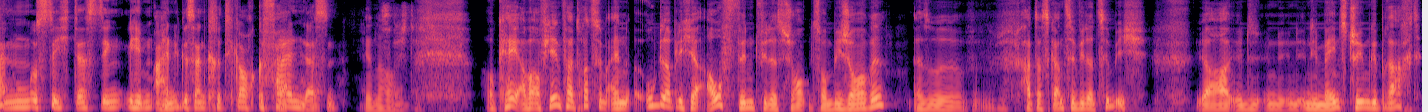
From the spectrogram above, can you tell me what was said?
dann musste ich das Ding eben einiges an Kritik auch gefallen ja, lassen. Genau. Okay, aber auf jeden Fall trotzdem ein unglaublicher Aufwind für das Zombie-Genre. Also hat das Ganze wieder ziemlich ja, in, in, in, den Mainstream gebracht.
